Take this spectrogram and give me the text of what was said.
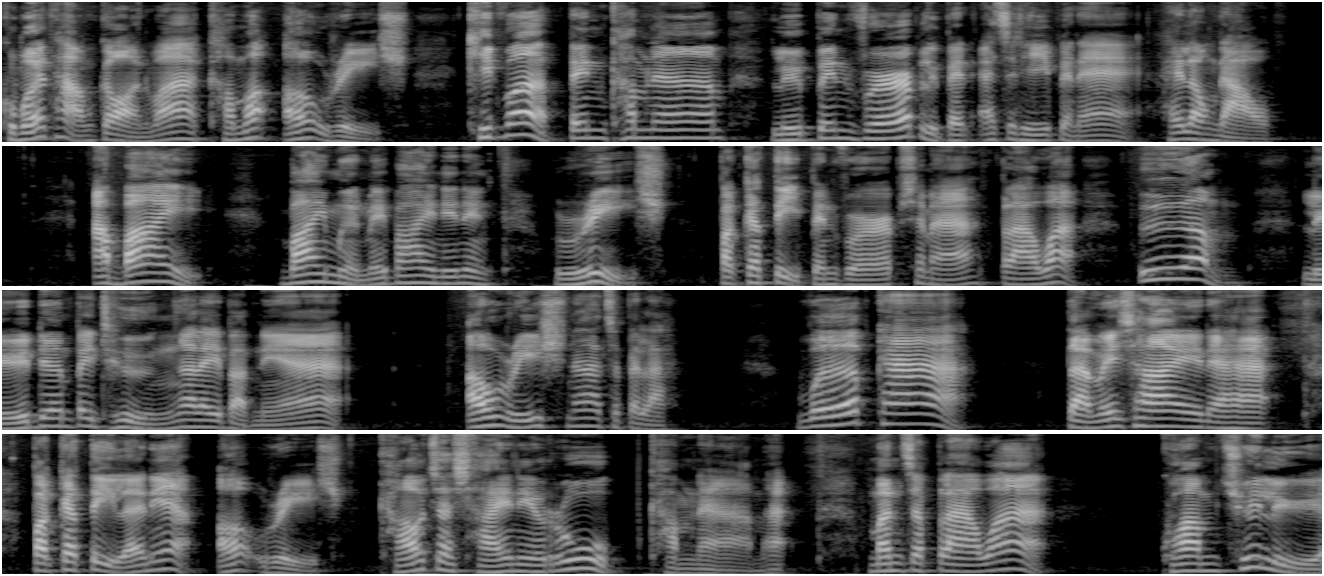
ครูเบิร์ตถามก่อนว่าคำว่า outreach คิดว่าเป็นคำนาม หรือเป็น verb หรือเป็น adjective กันแน่ ให้ลองเดาอะใบใบเหมือนไม่ใบนิดนึง reach ปกติเป็น verb ใช่ไหมแปลว่า เอื้อม หรือเดินไปถึงอะไรแบบเนี้ย outreach น่าจะเป็นอะ verb ค่ะ แต่ไม่ใช่นะฮะ ปกติแล้วเนี่ย outreach เขาจะใช้ในรูปคำนามฮะ มันจะแปลว่า ความช่วยเหลือ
